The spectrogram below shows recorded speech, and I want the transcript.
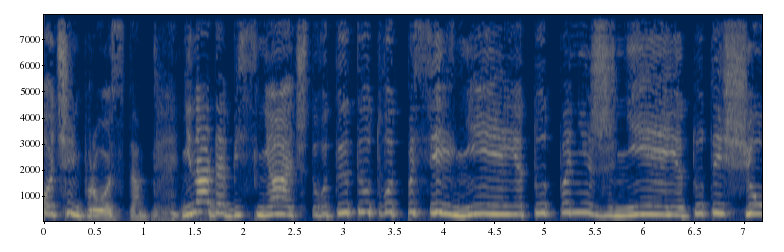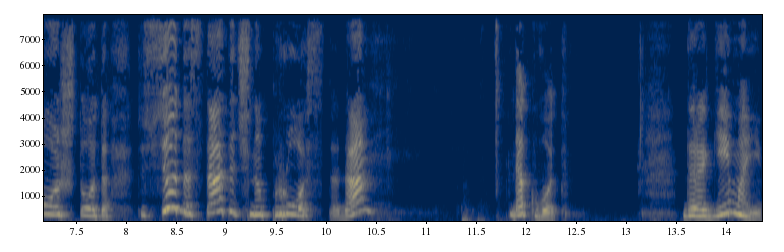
очень просто. Не надо объяснять, что вот ты тут вот посильнее, тут понежнее, тут еще что-то. То есть все достаточно просто, да? Так вот, дорогие мои,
